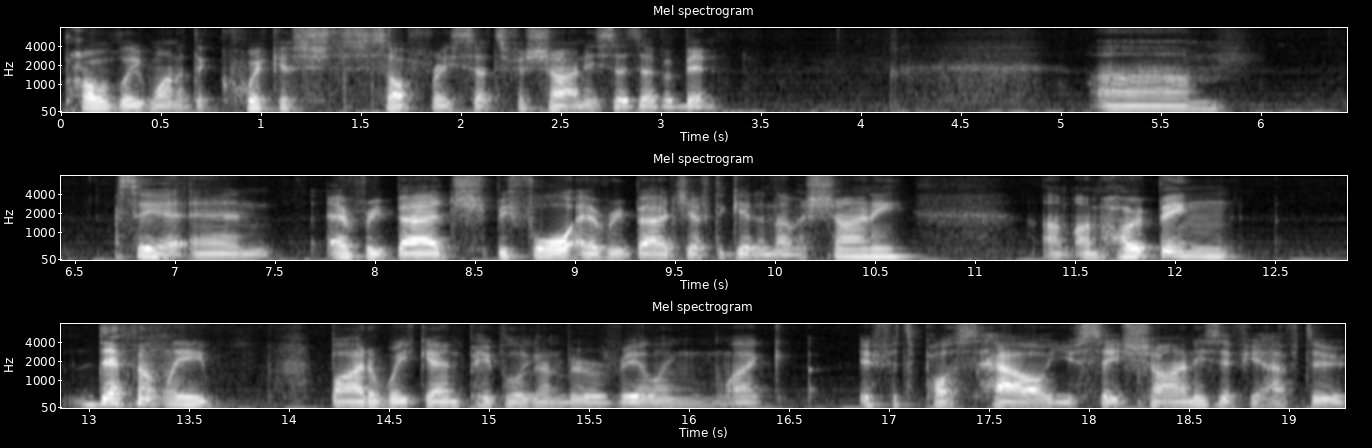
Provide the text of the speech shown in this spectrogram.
probably one of the quickest soft resets for shinies there's ever been. Um, so yeah, and every badge before every badge you have to get another shiny. Um, I'm hoping definitely by the weekend people are going to be revealing like if it's possible how you see shinies if you have to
